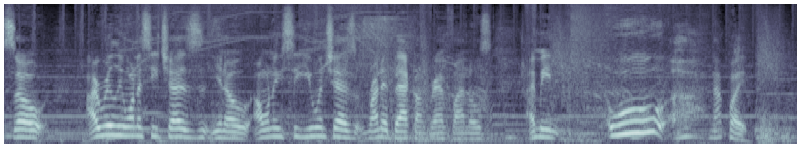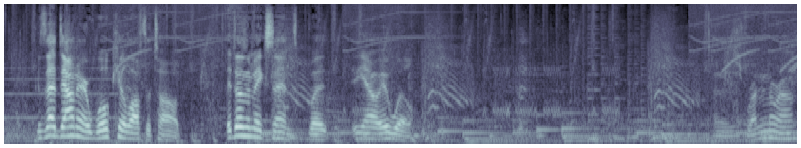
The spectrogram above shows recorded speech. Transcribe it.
So, I really want to see Chez. You know, I want to see you and Chez run it back on grand finals. I mean, ooh, not quite, because that down air will kill off the top. It doesn't make sense, but you know it will. And they're just running around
